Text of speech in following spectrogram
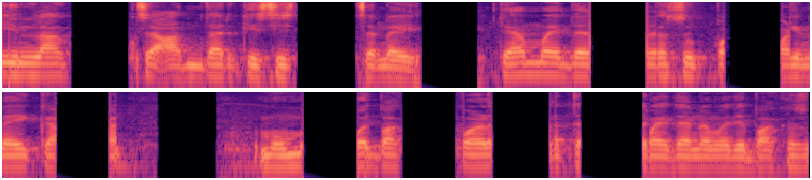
तीन लाखचा आमदार केसीचा नाही. त्या मैदानात नाही का? मुंबईत मैदानामध्ये बाकस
